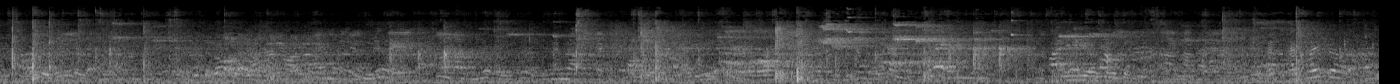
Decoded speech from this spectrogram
I, I played the.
